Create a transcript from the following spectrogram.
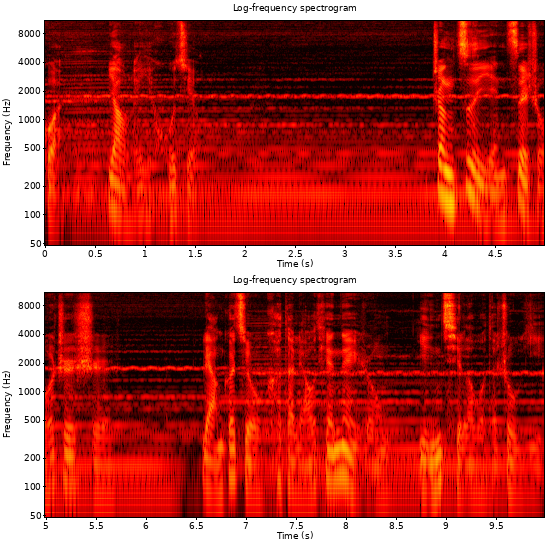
馆，要了一壶酒。正自饮自酌之时，两个酒客的聊天内容引起了我的注意。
